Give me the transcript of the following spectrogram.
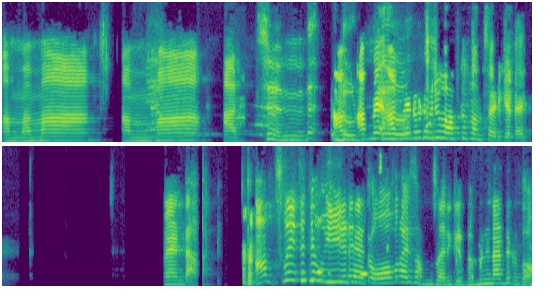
അമ്മമ്മ അമ്മ അച്ഛൻ. അമ്മേനോട് ഒരു വാക്ക് സംസാരിക്കട്ടെ? വേണ്ട. അച്ഛനെ ഈയിടെയായിട്ട് ഓവറായി സംസാരിക്കണ്ട മിണ്ടാണ്ടിരുന്നോ?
